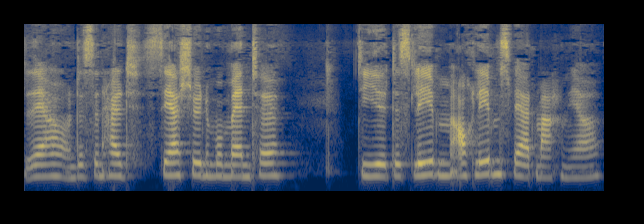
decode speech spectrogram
Ja, und das sind halt sehr schöne Momente, die das Leben auch lebenswert machen, ja.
